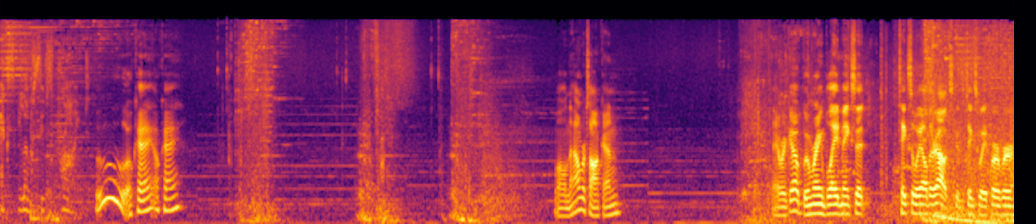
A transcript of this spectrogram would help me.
Explosives primed. Ooh, okay, okay. Well, now we're talking. There we go. Boomerang Blade makes it, takes away all their outs because it takes away Fervor.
